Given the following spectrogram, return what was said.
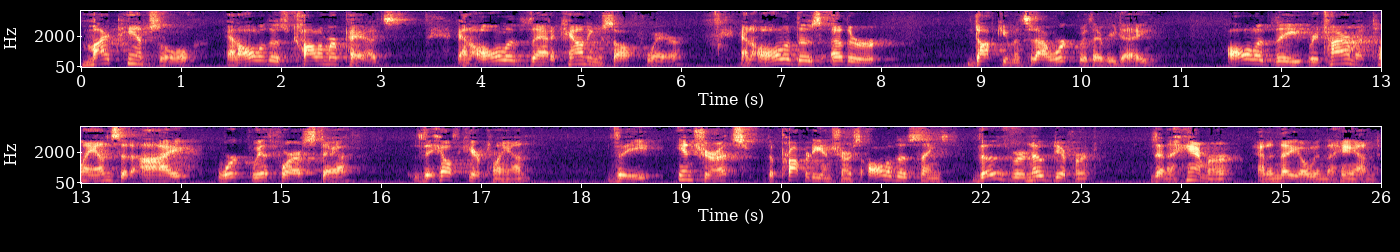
My pencil and all of those columnar pads and all of that accounting software and all of those other documents that I work with every day, all of the retirement plans that I worked with for our staff, the health care plan, the insurance, the property insurance, all of those things, those were no different than a hammer and a nail in the hand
